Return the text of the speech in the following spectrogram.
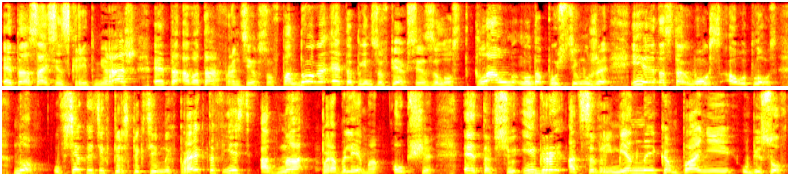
Это Assassin's Creed Mirage, это Avatar Frontiers of Pandora, это Prince of Persia The Lost Clown, ну, допустим, уже, и это Star Wars Outlaws. Но у всех этих перспективных проектов есть одна проблема общая. Это все игры от современной компании Ubisoft.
